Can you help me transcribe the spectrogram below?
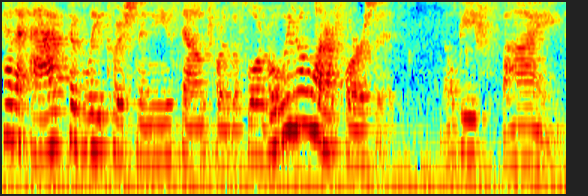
kind of actively push the knees down toward the floor, but we don't want to force it. They'll be fine.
